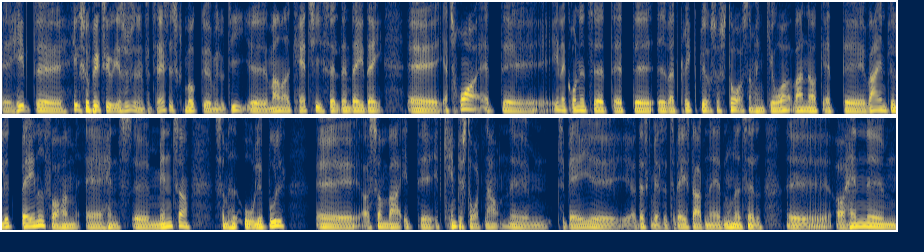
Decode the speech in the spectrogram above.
øh, helt, øh, helt subjektivt. Jeg synes, det er en fantastisk smuk øh, melodi. Meget, meget catchy selv den dag i dag. Jeg tror, at en af grundene til, at, at Edvard Grieg blev så stor, som han gjorde, var nok, at vejen blev lidt banet for ham af hans mentor, som hed Ole Bull, øh, og som var et, øh, et kæmpestort navn øh, tilbage, øh, og der skal vi altså tilbage i starten af 1800-tallet. Øh, og han, øh,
